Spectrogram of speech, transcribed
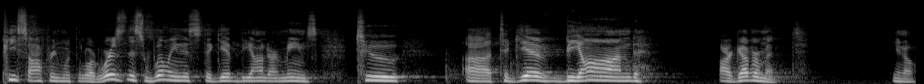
peace offering with the Lord? Where's this willingness to give beyond our means, to, uh, to give beyond our government? You know,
